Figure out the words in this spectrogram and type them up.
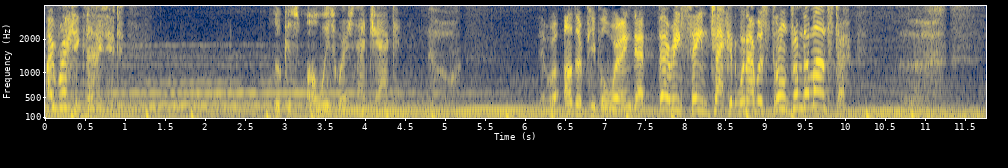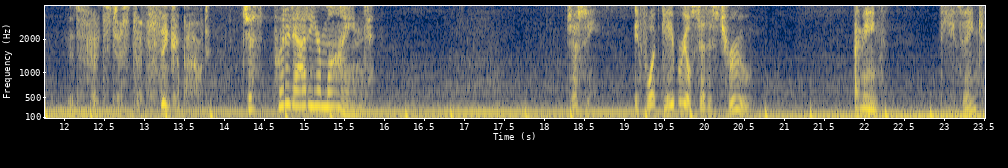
I recognize it! Lucas always wears that jacket. No, There were other people wearing that very same jacket when I was thrown from the monster. Ugh. It hurts just to think about. Just put it out of your mind. Jesse, if what Gabriel said is true... I mean, do you think?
